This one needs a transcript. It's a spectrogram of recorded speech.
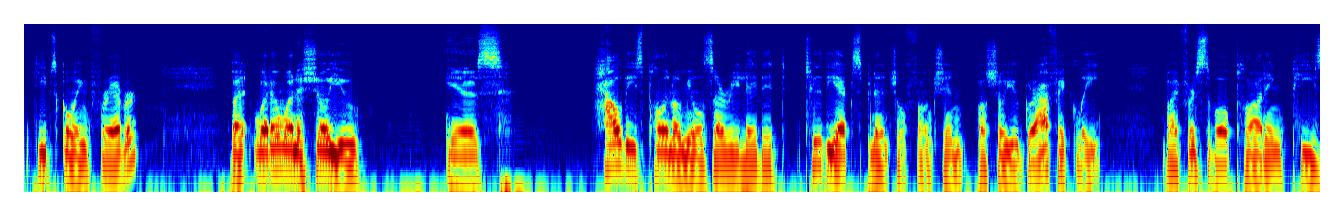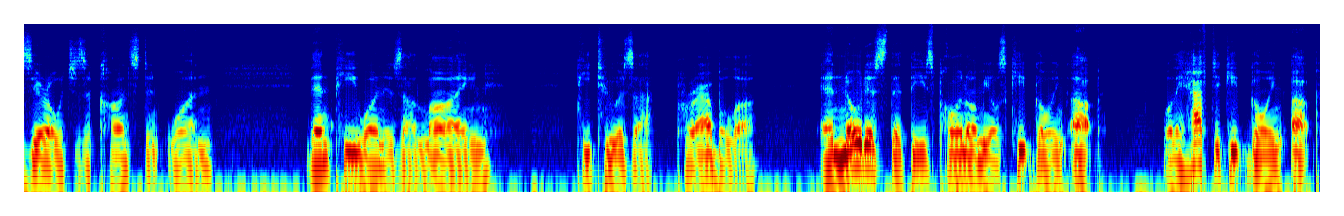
It keeps going forever. But what I want to show you is how these polynomials are related to the exponential function. I'll show you graphically by first of all plotting p0, which is a constant 1, then P1 is a line, P2 is a parabola, and notice that these polynomials keep going up. Well, they have to keep going up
